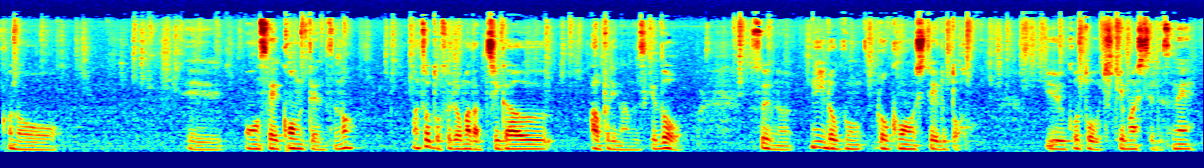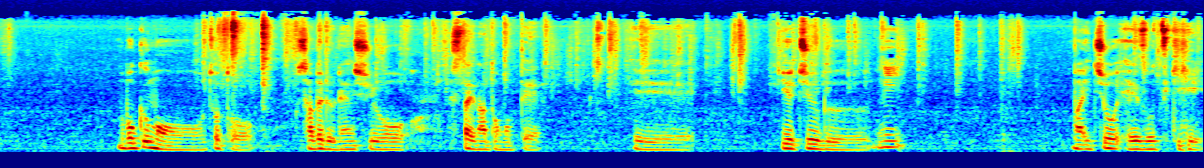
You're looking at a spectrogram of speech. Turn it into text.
この、えー音声コンテンツの、まあ、ちょっとそれはまた違うアプリなんですけどそういうのに録音録音しているということを聞きましてですね。僕もちょっと喋る練習をしたいなと思って、えー YouTube に、まあ、一応映像付き、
